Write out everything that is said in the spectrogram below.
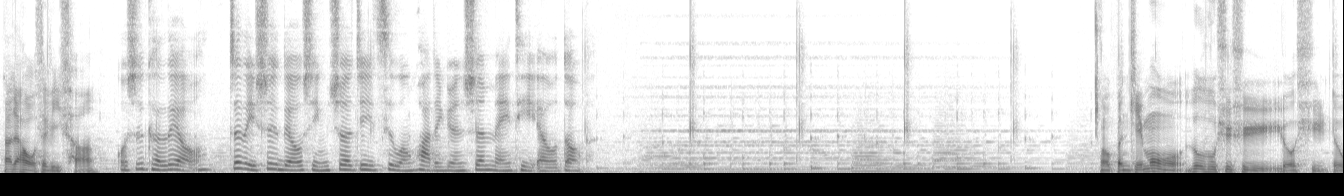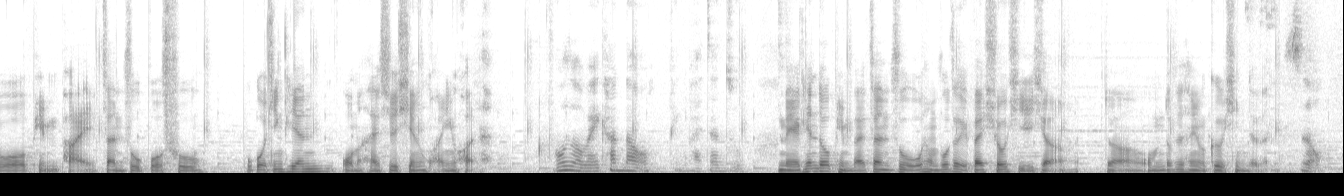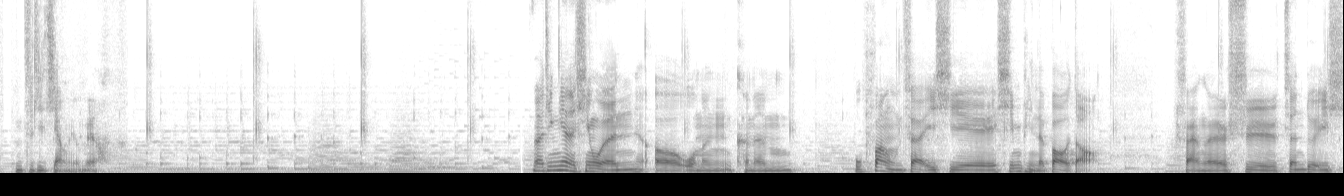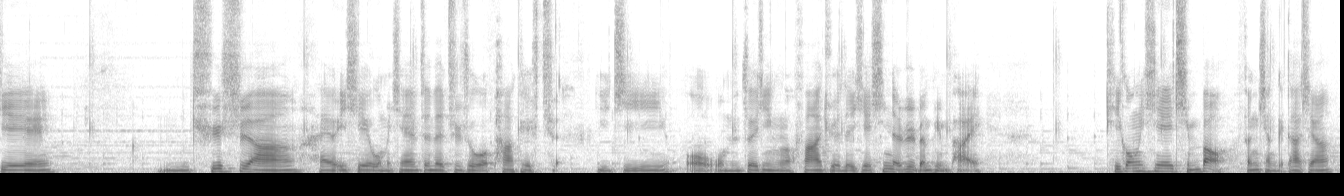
大家好，我是理查，我是可六，这里是流行设计次文化的原生媒体 L-Dope。哦，本节目陆陆续续有许多品牌赞助播出，不过今天我们还是先缓一缓。我怎么没看到品牌赞助？每天都品牌赞助，我想说这礼拜休息一下。对啊，我们都是很有个性的人。是哦，你自己讲有没有？那今天的新闻，呃，我们可能不放在一些新品的报道，反而是针对一些嗯趋势啊，还有一些我们现在正在制作 Podcast，以及哦我们最近发掘的一些新的日本品牌，提供一些情报分享给大家。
